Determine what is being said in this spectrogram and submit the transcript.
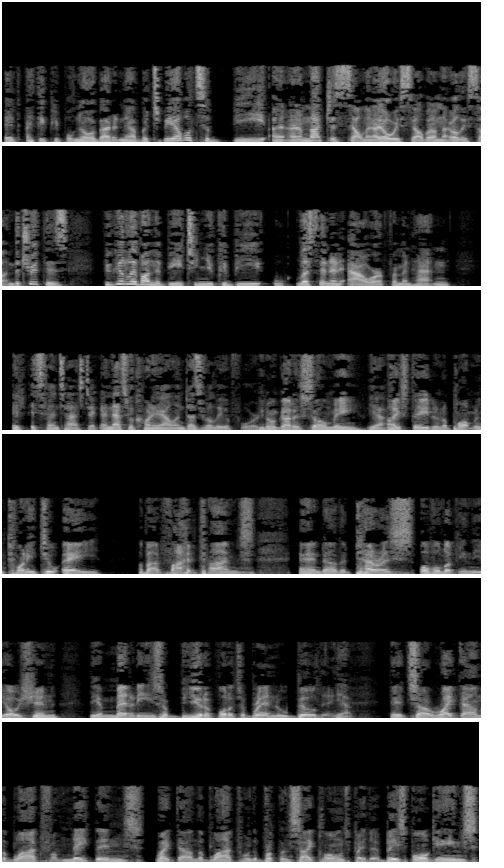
it, I think people know about it now. But to be able to be, and I'm not just selling. I always sell, but I'm not really selling. The truth is, if you could live on the beach and you could be less than an hour from Manhattan, it, it's fantastic, and that's what Coney Island does really afford. You don't got to sell me. Yeah. I stayed in apartment 22A about five times, and uh, the terrace overlooking the ocean. The amenities are beautiful. It's a brand new building. Yeah. It's uh, right down the block from Nathan's, right down the block from the Brooklyn Cyclones, play their baseball games.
